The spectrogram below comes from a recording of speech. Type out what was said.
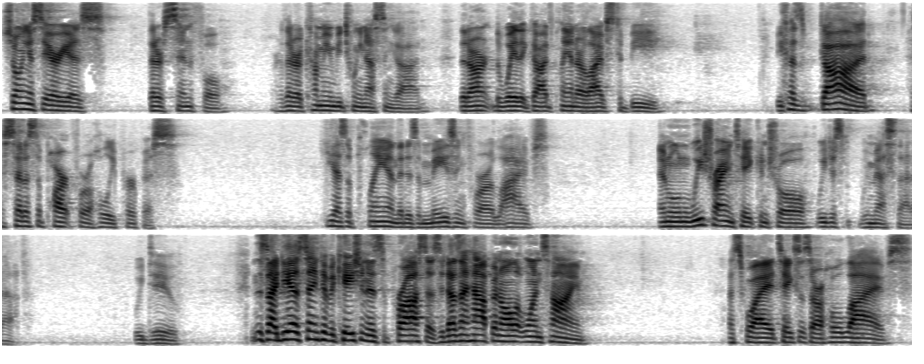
showing us areas that are sinful or that are coming between us and God, that aren't the way that God planned our lives to be. Because God has set us apart for a holy purpose. He has a plan that is amazing for our lives. And when we try and take control, we just we mess that up. We do. And this idea of sanctification is a process. It doesn't happen all at one time. That's why it takes us our whole lives,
